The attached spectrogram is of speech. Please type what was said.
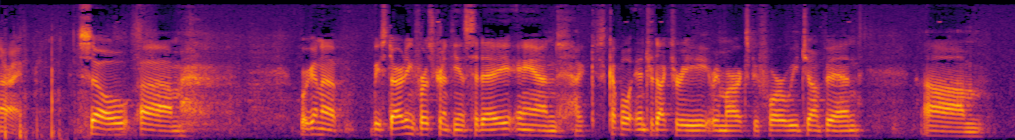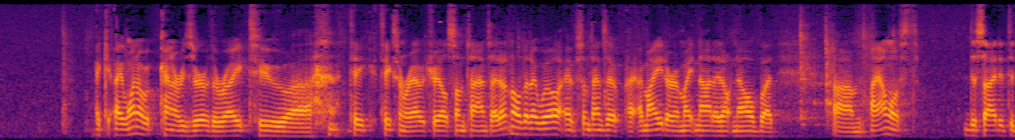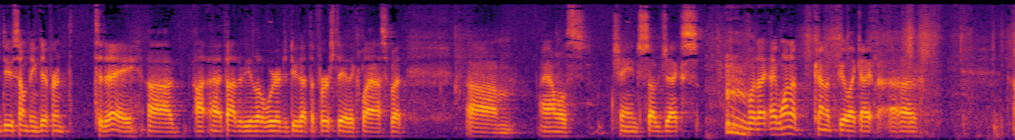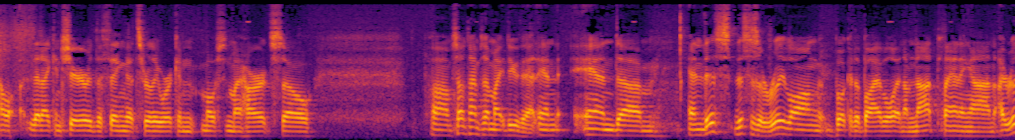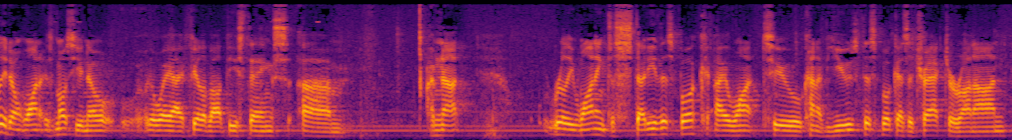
All right. So, um, we're going to be starting 1 Corinthians today, and a couple introductory remarks before we jump in. Um, I, I, want to kind of reserve the right to uh, take take some rabbit trails sometimes. I don't know that I will. I, sometimes I, I, might or I might not. I don't know. But um, I almost decided to do something different today. Uh, I, I, thought it'd be a little weird to do that the first day of the class, but um, I almost changed subjects. but I, I want to kind of feel like I uh, that I can share the thing that's really working most in my heart. So um, sometimes I might do that, and and um, and this this is a really long book of the Bible, and I'm not planning on. I really don't want, as most of you know, the way I feel about these things. Um, I'm not really wanting to study this book. I want to kind of use this book as a track to run on,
